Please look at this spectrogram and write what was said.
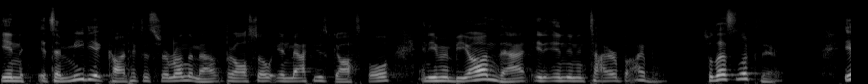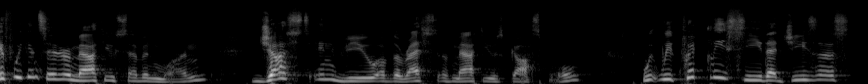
in its immediate context, the Sermon on the Mount, but also in Matthew's Gospel, and even beyond that, in, in the entire Bible? So let's look there. If we consider Matthew 7 1, just in view of the rest of Matthew's Gospel, we, we quickly see that Jesus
